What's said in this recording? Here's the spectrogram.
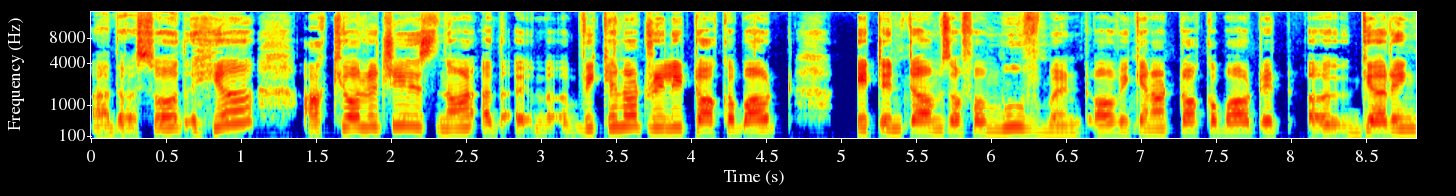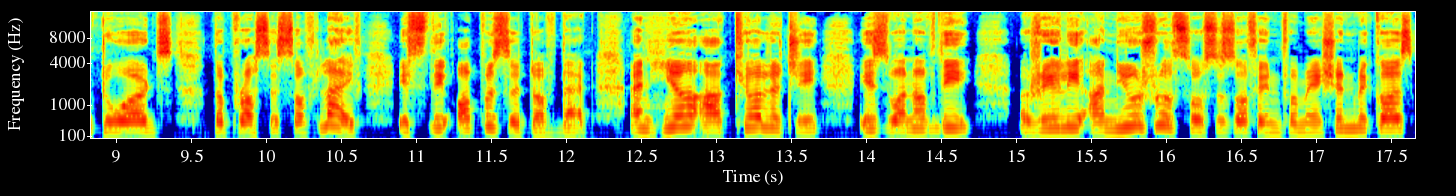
other so the, here archaeology is not uh, uh, we cannot really talk about it in terms of a movement or we cannot talk about it uh, gearing towards the process of life. It's the opposite of that. And here archaeology is one of the really unusual sources of information because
